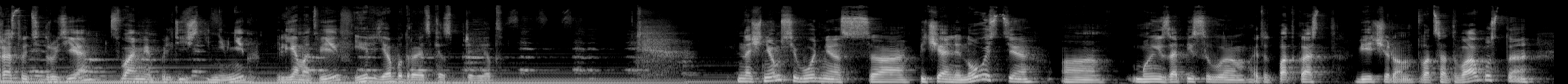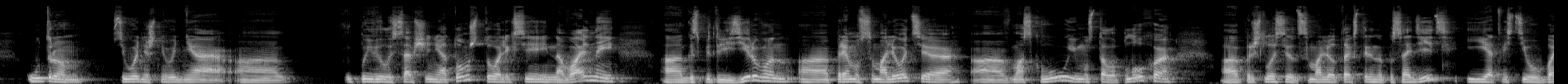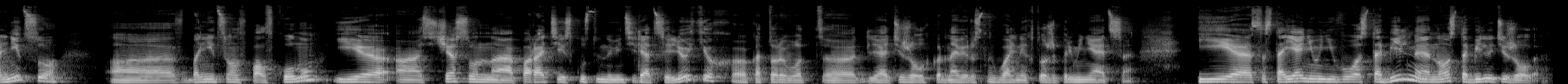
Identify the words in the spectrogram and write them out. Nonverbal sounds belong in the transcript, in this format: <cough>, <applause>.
Здравствуйте, друзья! С вами «Политический дневник» Илья Матвеев и Илья Будрайцкис. Привет! Начнем сегодня с а, печальной новости. А, мы записываем этот подкаст вечером 20 августа. Утром сегодняшнего дня а, появилось сообщение о том, что Алексей Навальный госпитализирован прямо в самолете в Москву. Ему стало плохо. Пришлось этот самолет экстренно посадить и отвезти его в больницу. В больнице он впал в кому, и сейчас он на аппарате искусственной вентиляции легких, который вот для тяжелых коронавирусных больных тоже применяется. И состояние у него стабильное, но стабильно тяжелое.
